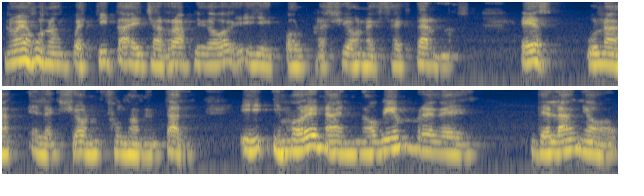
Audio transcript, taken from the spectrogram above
No es una encuestita hecha rápido y por presiones externas. Es una elección fundamental. Y, Morena en noviembre de, del año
